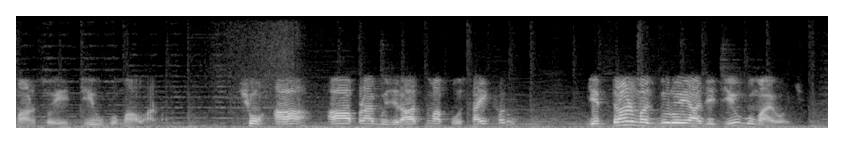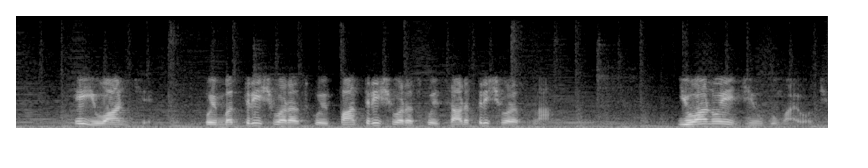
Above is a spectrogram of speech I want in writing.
માણસોએ જીવ ગુમાવવાનો. શું આ આ આપણા ગુજરાતમાં પોસાય ખરું? જે ત્રણ મજદૂરોએ આજે જીવ ગુમાવ્યો છે. એ યુવાન છે. કોઈ બત્રીસ વર્ષ, કોઈ પાંત્રીસ વર્ષ, કોઈ સાડત્રીસ વર્ષના યુવાનોએ જીવ ગુમાવ્યો છે.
